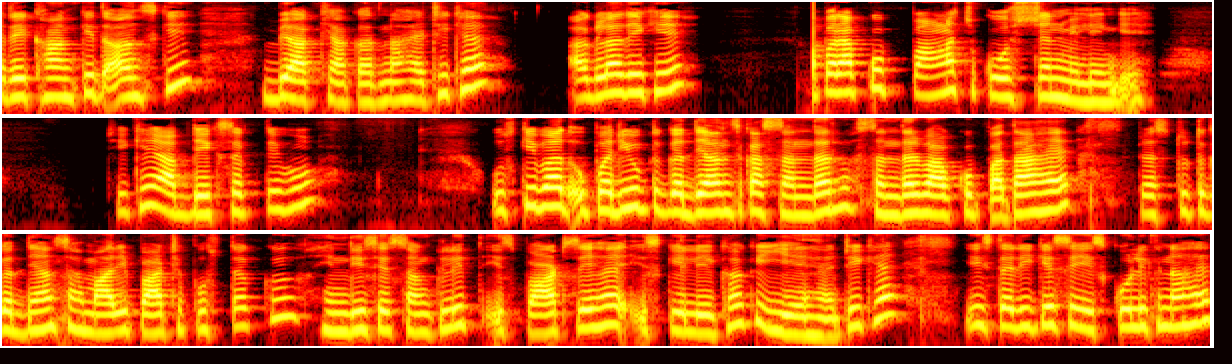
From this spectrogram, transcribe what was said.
रेखांकित अंश की व्याख्या करना है, ठीक है? अगला देखिए, यहाँ पर आपको पाँच क्वेश्चन मिलेंगे, ठीक है? आप देख सकते हो। उसके बाद उपर्युक्त गद्यांश का संदर्भ संदर्भ आपको पता है। प्रस्तुत गद्यांश हमारी पाठ्य पुस्तक हिंदी से संकलित, इस पाठ से है, इसके लेखक ये हैं, ठीक है? इस तरीके से इसको लिखना है।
